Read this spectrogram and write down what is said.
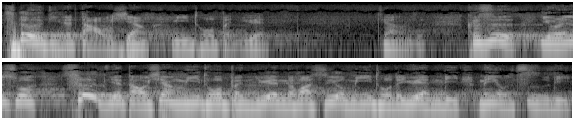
彻底的导向弥陀本愿，这样子。可是有人说，彻底的导向弥陀本愿的话，只有弥陀的愿力，没有智力，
